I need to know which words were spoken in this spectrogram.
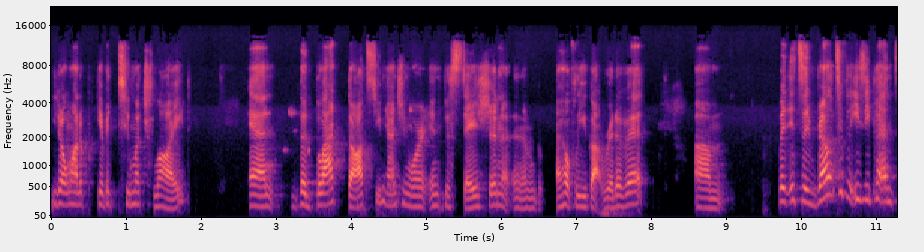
You don't want to give it too much light. And the black dots you mentioned were an infestation, and hopefully you got rid of it. Um, but it's a relatively easy plant.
